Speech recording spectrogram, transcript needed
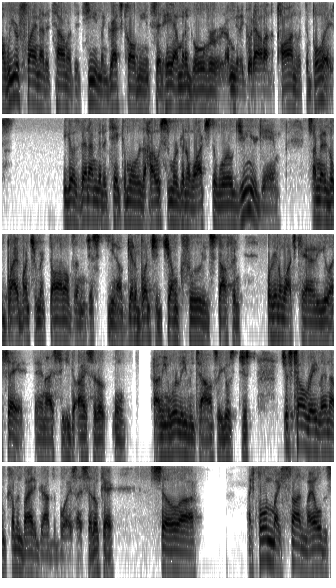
uh, we were flying out of town with the team. And Gretz called me and said, "Hey, I'm going to go over. I'm going to go down on the pond with the boys." He goes, then I'm going to take them over to the house and we're going to watch the World Junior game. So I'm going to go buy a bunch of McDonald's and just, you know, get a bunch of junk food and stuff. And we're going to watch Canada USA. And I said, I said, oh, well, I mean, we're leaving town. So he goes, just, just tell Raylan I'm coming by to grab the boys. I said, okay. So, uh, I phoned my son, my oldest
